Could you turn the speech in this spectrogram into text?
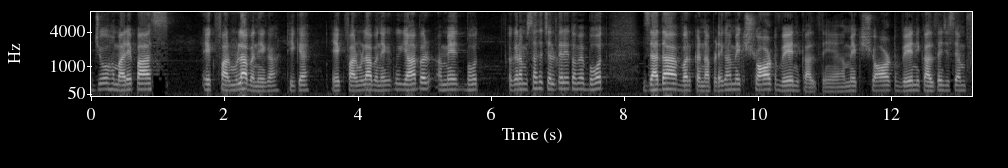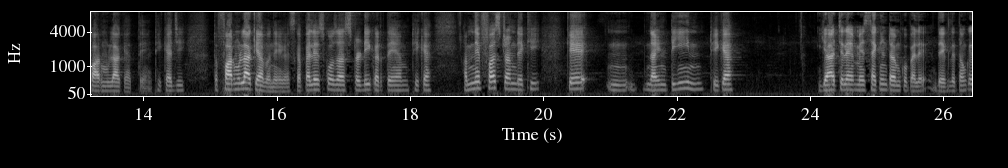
जो हमारे पास एक फार्मूला बनेगा, ठीक है? एक फार्मूला बनेगा, क्योंकि यहाँ पर हमें बहुत अगर हम इस तरह से चलते रहे तो हमें बहुत ज़्यादा वर्क करना पड़ेगा। हम एक शॉर्ट वे निकालते हैं। हम एक शॉर्ट वे निकालते हैं जिसे हम फार्मूला कहते हैं। ठीक है जी? तो फार्मूला क्या बनेगा इसका? पहले इसको स्टडी करते हैं हम, ठीक है? हमने फ़र्स्ट टर्म देखी कि 19 ठीक है? या चले मैं सेकंड टर्म को पहले देख लेता हूँ कि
